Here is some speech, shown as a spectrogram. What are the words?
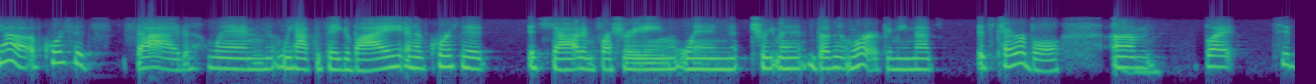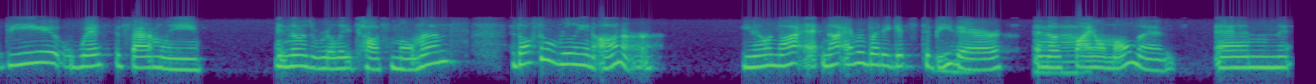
yeah, of course it's sad when we have to say goodbye, and of course it it's sad and frustrating when treatment doesn't work. I mean that's it's terrible, um, mm-hmm. but to be with the family in those really tough moments is also really an honor. You know, not not everybody gets to be yeah. there in those final moments. And,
